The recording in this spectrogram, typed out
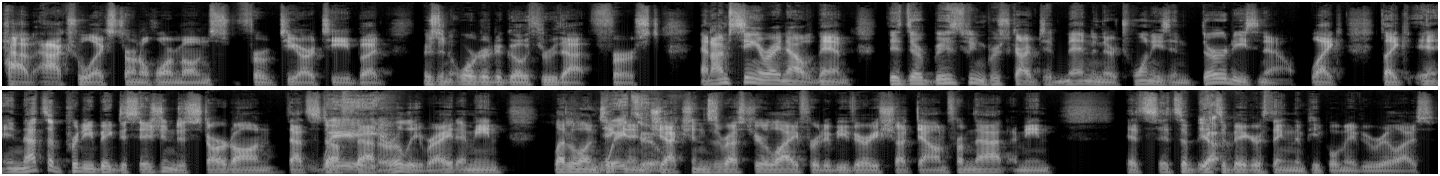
have actual external hormones for trt but there's an order to go through that first. And i'm seeing it right now man they're being prescribed to men in their 20s and 30s now. Like like and that's a pretty big decision to start on that stuff Way. that early right? I mean let alone taking injections the rest of your life or to be very shut down from that. I mean it's it's a yeah. it's a bigger thing than people maybe realize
